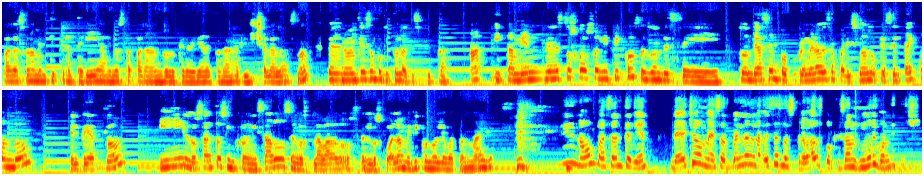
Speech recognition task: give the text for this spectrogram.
paga solamente piratería y no está pagando lo que debería de pagar y chalalas, ¿no? Pero empieza un poquito la disputa. Ah, y también en estos Juegos Olímpicos es donde se, donde hacen por primera vez aparición lo que es el taekwondo, el triatlón y los saltos sincronizados en los clavados, en los cuales a México no le va tan mal. ¿eh? Sí, no, bastante bien. De hecho, me sorprenden a veces los clavados porque son muy bonitos.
